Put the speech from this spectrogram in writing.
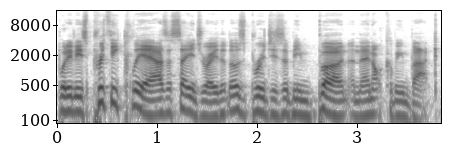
But it is pretty clear, as I say, Dre, that those bridges have been burnt and they're not coming back.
